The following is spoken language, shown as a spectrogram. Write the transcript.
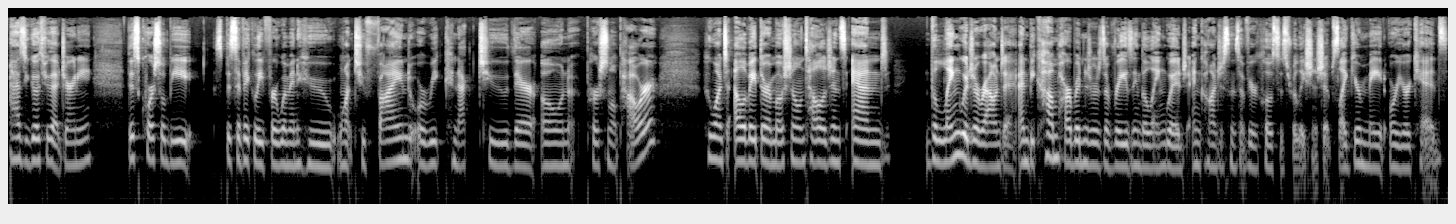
as you go through that journey. This course will be specifically for women who want to find or reconnect to their own personal power, who want to elevate their emotional intelligence and the language around it and become harbingers of raising the language and consciousness of your closest relationships, like your mate or your kids.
